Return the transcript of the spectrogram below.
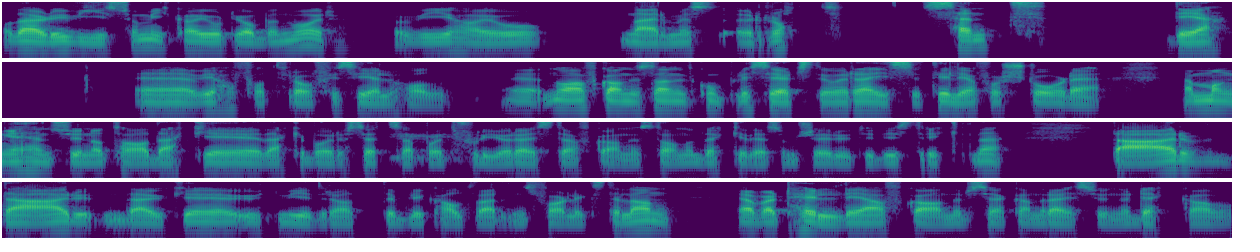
Og da er det jo vi som ikke har gjort jobben vår. For vi har jo nærmest rått sendt det eh, vi har fått fra offisiell hold. Eh, nå er Afghanistan et komplisert sted å reise til, jeg forstår det. Det er mange hensyn å ta. Det er, ikke, det er ikke bare å sette seg på et fly og reise til Afghanistan og dekke det som skjer ute i distriktene. Det er, det er, det er jo ikke uten videre at det blir kalt verdens farligste land. Jeg har vært heldig afghaner, så jeg kan reise under dekke av,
